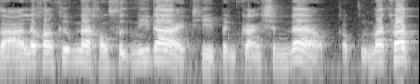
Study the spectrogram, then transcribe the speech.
สารและความคืบหน้าของศึกนี้ได้ที่เป็นกลางชแนลขอบคุณมากครับ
